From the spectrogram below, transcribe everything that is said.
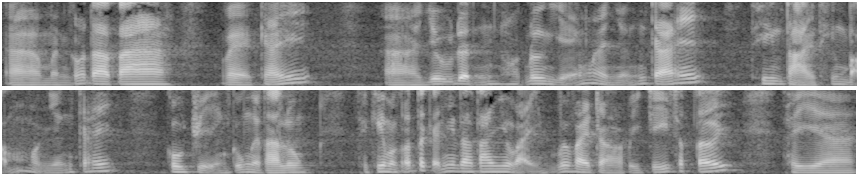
À, mình có data về cái à, dự định hoặc đơn giản là những cái thiên tài thiên bẩm hoặc những cái câu chuyện của người ta luôn thì khi mà có tất cả những data như vậy với vai trò vị trí sắp tới thì à,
